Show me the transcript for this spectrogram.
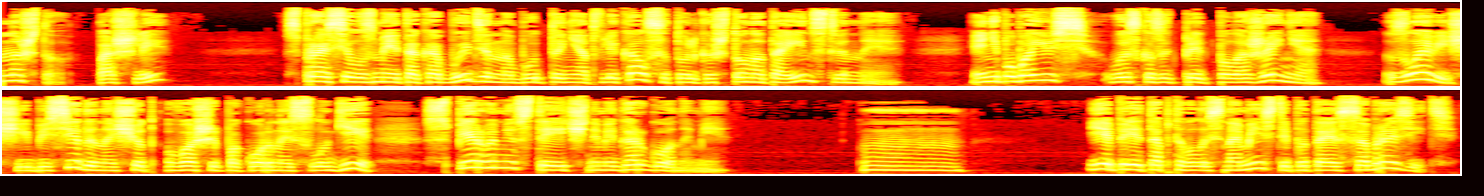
«Ну что, пошли?» — спросил змей так обыденно, будто не отвлекался только что на таинственные, и не побоюсь высказать предположение, зловещие беседы насчет вашей покорной слуги с первыми встречными горгонами. Ммм... Я перетаптывалась на месте, пытаясь сообразить,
